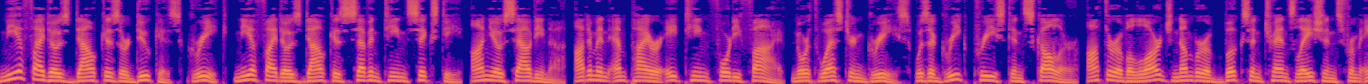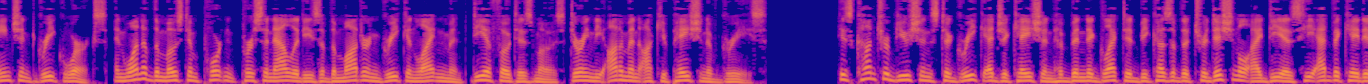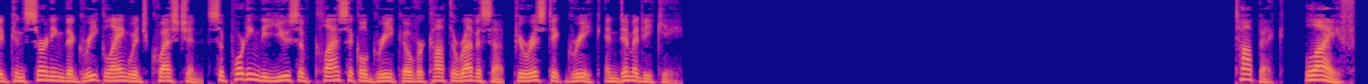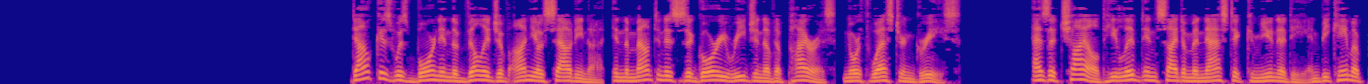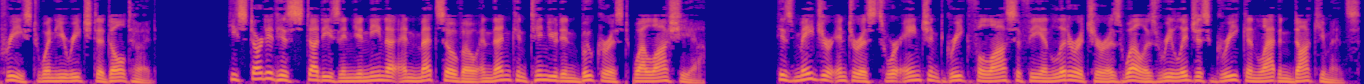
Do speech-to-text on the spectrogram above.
Neophytos Doukas or Doukas Greek, Neophytos Doukas 1760, Ano Soudena, Ottoman Empire 1845, northwestern Greece was a Greek priest and scholar, author of a large number of books and translations from ancient Greek works, and one of the most important personalities of the modern Greek Enlightenment during the Ottoman occupation of Greece. His contributions to Greek education have been neglected because of the traditional ideas he advocated concerning the Greek language question supporting the use of Classical Greek over Katharevousa, Puristic Greek and Dimotiki. Life Doukas was born in the village of Ano Soudena, in the mountainous Zagori region of Epirus, northwestern Greece. As a child he lived inside a monastic community and became a priest when he reached adulthood. He started his studies in Yanina and Metsovo and then continued in Bucharest Wallachia. His major interests were ancient Greek philosophy and literature as well as religious Greek and Latin documents.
